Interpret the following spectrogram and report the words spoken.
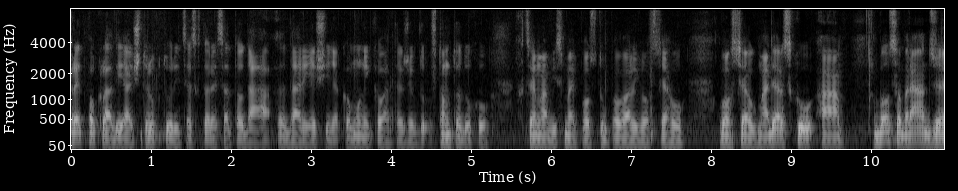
predpoklady aj štruktúry, cez ktoré sa to dá, dá riešiť a komunikovať. Takže v tomto duchu chcem, aby sme postupovali vo vzťahu, vo vzťahu k Maďarsku a bol som rád, že,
